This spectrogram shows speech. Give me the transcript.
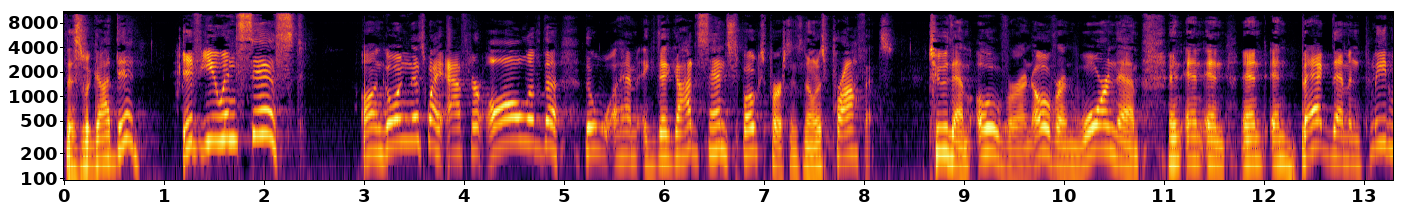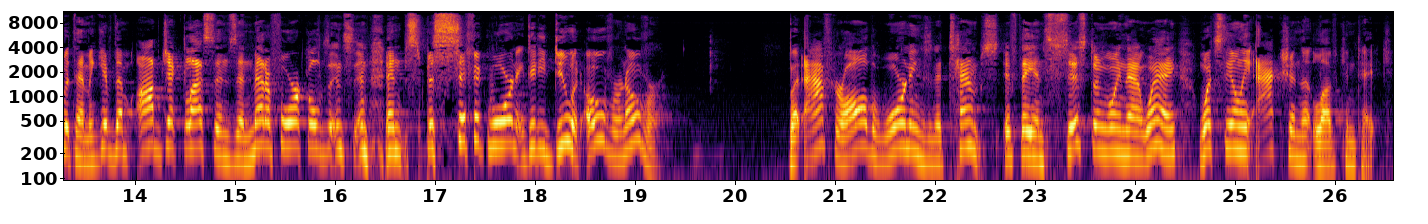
This is what God did. If you insist, on going this way after all of the, the um, did God send spokespersons known as prophets to them over and over and warn them and, and, and, and, and beg them and plead with them and give them object lessons and metaphorical and, and, and specific warning. Did he do it over and over? But after all the warnings and attempts, if they insist on going that way, what's the only action that love can take?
